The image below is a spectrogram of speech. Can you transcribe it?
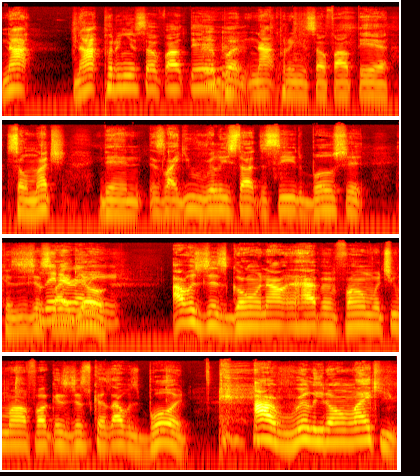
not not putting yourself out there, Mm-hmm. but not putting yourself out there so much, then it's like you really start to see the bullshit. Cause it's just like, yo, I was just going out and having fun with you motherfuckers just because I was bored. I really don't like you.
